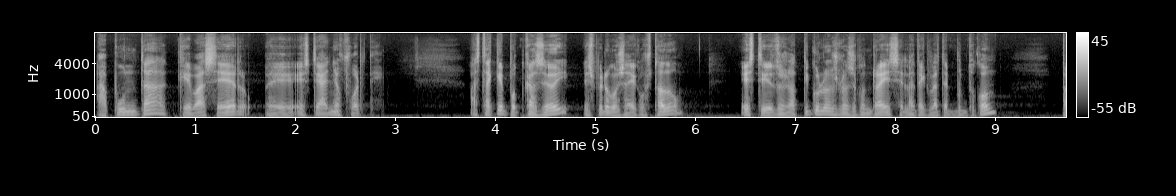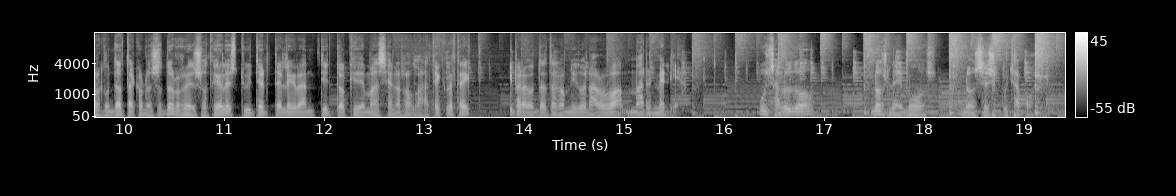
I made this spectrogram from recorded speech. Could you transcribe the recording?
apunta que va a ser eh, este año fuerte. Hasta aquí el podcast de hoy. Espero que os haya gustado. Este y otros artículos los encontráis en lateclate.com. Para contactar con nosotros en redes sociales, Twitter, Telegram, TikTok y demás en arroba la y para contactar conmigo en arroba marmelia. Un saludo, nos leemos, nos escuchamos.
